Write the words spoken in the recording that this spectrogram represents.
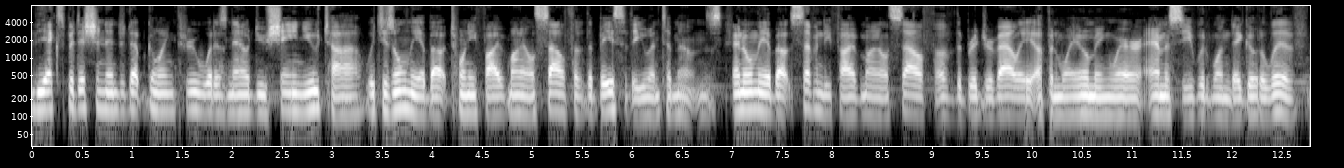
The expedition ended up going through what is now Duchesne, Utah, which is only about 25 miles south of the base of the Uinta Mountains, and only about 75 miles south of the Bridger Valley up in Wyoming, where Amasi would one day go to live.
